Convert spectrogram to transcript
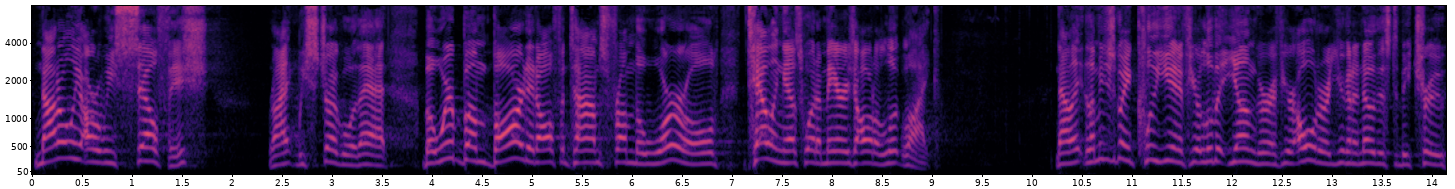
Not only are we selfish, right? We struggle with that, but we're bombarded oftentimes from the world telling us what a marriage ought to look like. Now, let me just go and clue you in. If you're a little bit younger, if you're older, you're going to know this to be true.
